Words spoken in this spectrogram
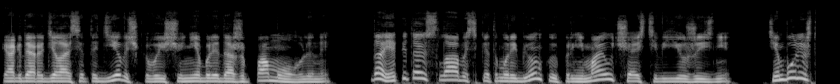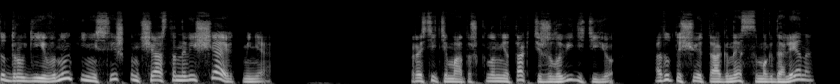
Когда родилась эта девочка, вы еще не были даже помолвлены. Да, я питаю слабость к этому ребенку и принимаю участие в ее жизни. Тем более, что другие внуки не слишком часто навещают меня. Простите, матушка, но мне так тяжело видеть ее. А тут еще это Агнесса Магдалена.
